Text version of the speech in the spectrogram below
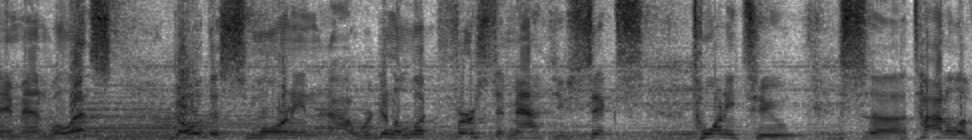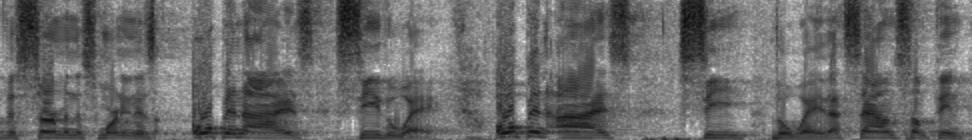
Amen. Well, let's go this morning. Uh, we're going to look first at Matthew 6 22. Uh, title of this sermon this morning is Open Eyes, See the Way. Open Eyes, see the way. That sounds something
